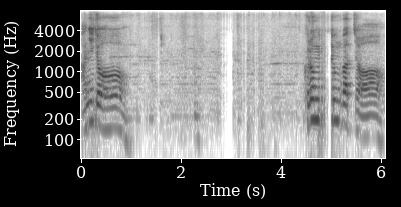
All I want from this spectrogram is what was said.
아니죠. 그러면 좀 받죠.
